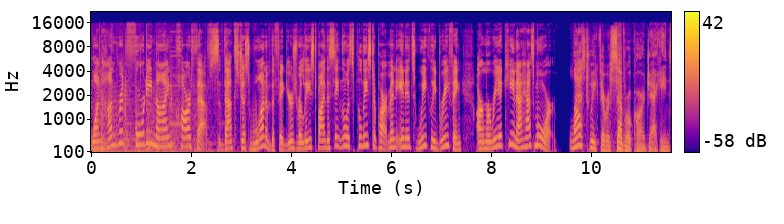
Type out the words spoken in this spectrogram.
149 car thefts. That's just one of the figures released by the St. Louis Police Department in its weekly briefing. Our Maria Kina has more. Last week, there were several carjackings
